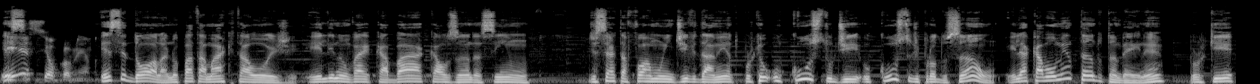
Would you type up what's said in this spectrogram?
Esse, esse, é o problema. Esse dólar, no patamar que está hoje, ele não vai acabar causando assim um, de certa forma, um endividamento, porque o custo de, o custo de produção, ele acaba aumentando também, né? Porque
